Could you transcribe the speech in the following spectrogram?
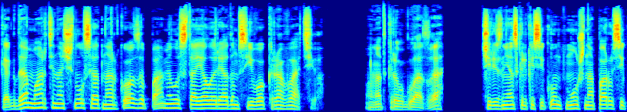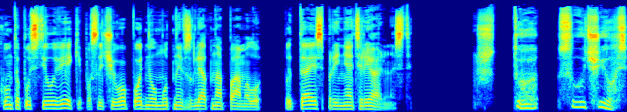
Когда Мартин очнулся от наркоза, Памела стояла рядом с его кроватью. Он открыл глаза. Через несколько секунд муж на пару секунд опустил веки, после чего поднял мутный взгляд на Памелу, пытаясь принять реальность. «Что случилось?»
